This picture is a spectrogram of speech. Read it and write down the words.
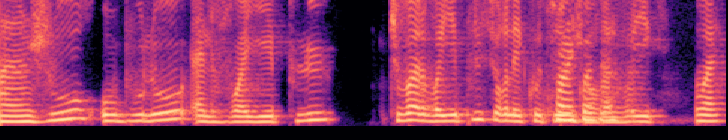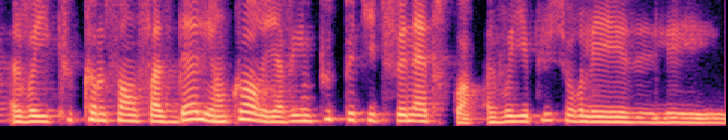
un jour au boulot, elle voyait plus. Tu vois, elle voyait plus sur les côtés. elle voyait, ouais, elle voyait que comme ça en face d'elle. Et encore, il y avait une toute petite fenêtre, quoi. Elle voyait plus sur les, les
